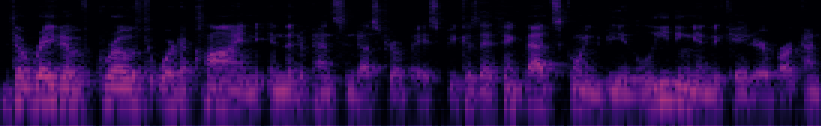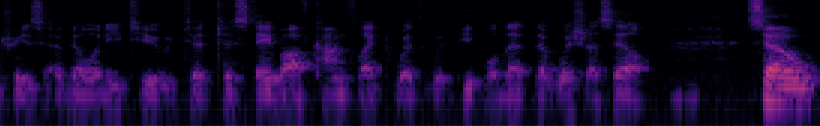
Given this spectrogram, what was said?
the rate of growth or decline in the defense industrial base, because I think that's going to be a leading indicator of our country's ability to, to, to stave off conflict with, with people that, that wish us ill. So,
